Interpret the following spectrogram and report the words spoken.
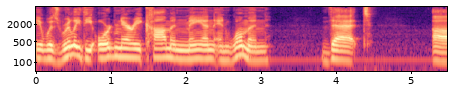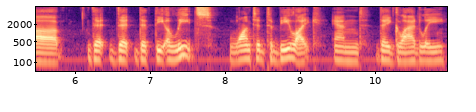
it was really the ordinary common man and woman that, uh, that, that, that the elites wanted to be like, and they gladly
